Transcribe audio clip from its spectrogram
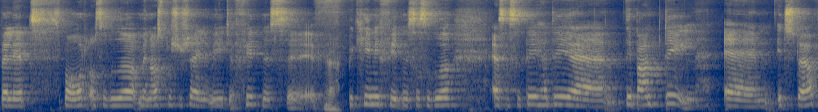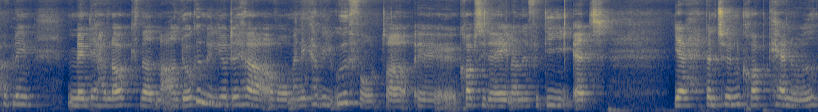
ballet, sport osv., men også på sociale medier, fitness, øh, ja. bikini fitness osv. Altså, så det her, det er, det er bare en del af et større problem, men det har nok været et meget lukket miljø, det her, og hvor man ikke har ville udfordre øh, kropsidealerne, fordi at ja, den tynde krop kan noget,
